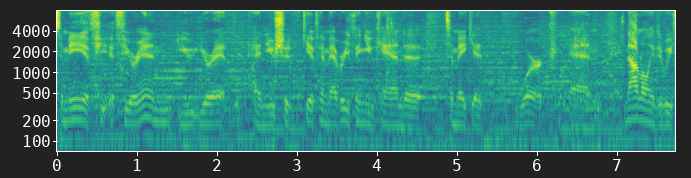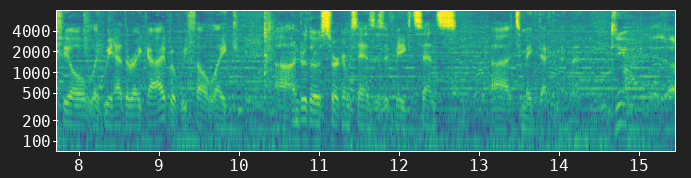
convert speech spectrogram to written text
to me, if you, if you're in, you you're in, and you should give him everything you can to to make it work. And not only did we feel like we had the right guy, but we felt like uh, under those circumstances, it made sense uh, to make that commitment. Do you, uh,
